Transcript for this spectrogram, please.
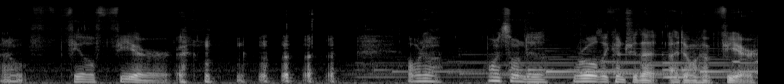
I don't feel fear. I wanna, I want someone to rule the country that I don't have fear.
